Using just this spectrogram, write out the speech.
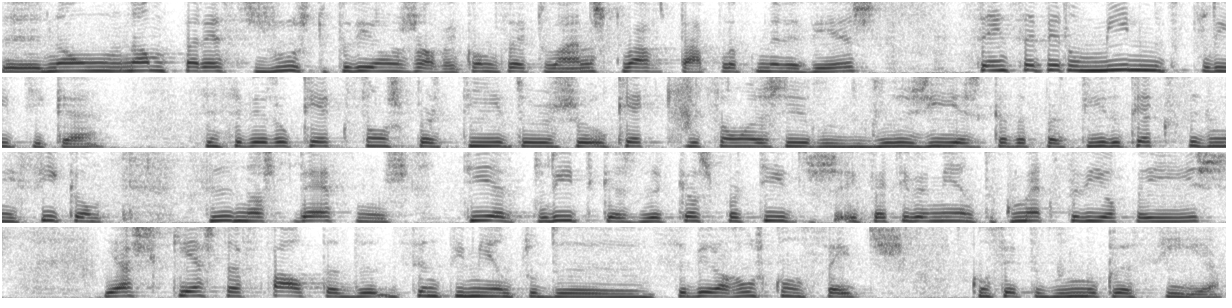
Eh, não, não me parece justo pedir a um jovem com 18 anos que vá votar pela primeira vez sem saber o mínimo de política sem saber o que é que são os partidos, o que é que são as ideologias de cada partido, o que é que significam se nós pudéssemos ter políticas daqueles partidos, efetivamente, como é que seria o país? E acho que esta falta de, de sentimento de, de saber alguns conceitos, conceito de democracia,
